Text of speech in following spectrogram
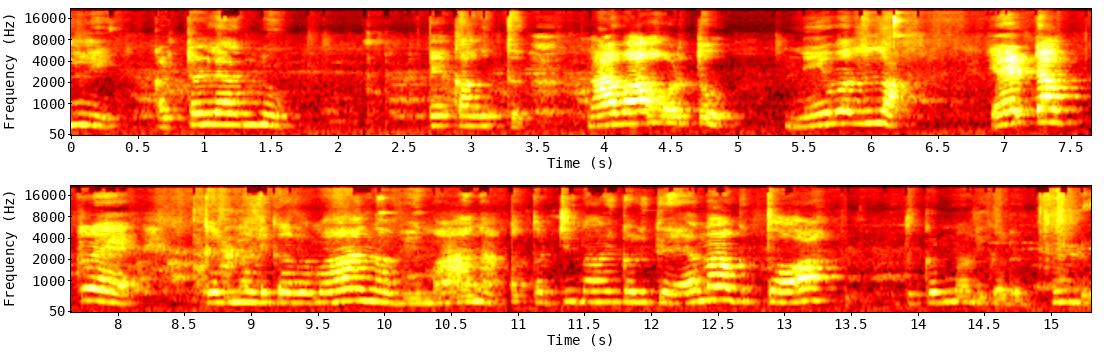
ಇಲ್ಲಿ ಕಟ್ಟಳೆಯನ್ನು ಬೇಕಾಗುತ್ತೆ. ನಾವಾ ಹೊರತು ನೀವಲ್ಲ. ಏಟಾಗ್ತವೆ ಕನ್ನಡಿಗರ ಮಾನ ವಿಮಾನ ಕಚ್ಚಿ ನಾಯಿಗಳಿಗೆ ಏನಾಗುತ್ತೋ ಅದು ಕನ್ನಡಿಗರ ಸುಳ್ಳು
